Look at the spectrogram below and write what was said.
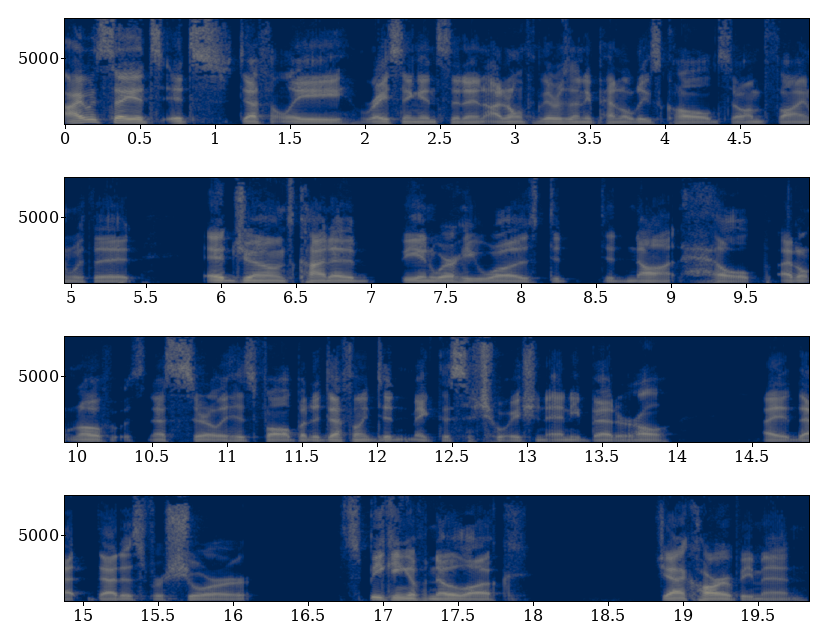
I would say it's it's definitely racing incident. I don't think there was any penalties called, so I'm fine with it. Ed Jones kind of being where he was did did not help. I don't know if it was necessarily his fault, but it definitely didn't make the situation any better. I'll I that that is for sure. Speaking of no luck, Jack Harvey, man.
